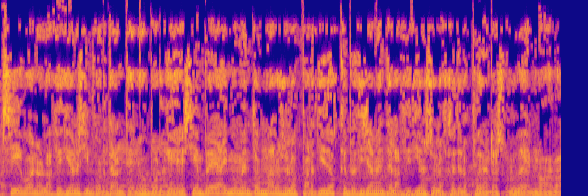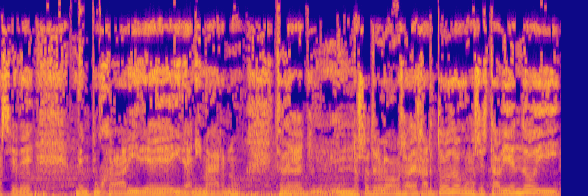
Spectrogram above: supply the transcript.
Sí, bueno, la afición es importante, ¿no? Porque siempre hay momentos malos en los partidos que precisamente la afición son los que te los pueden resolver, ¿no? A base de, de empujar y de, y de, animar, ¿no? Entonces, nosotros lo vamos a dejar todo, como se está viendo, y,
